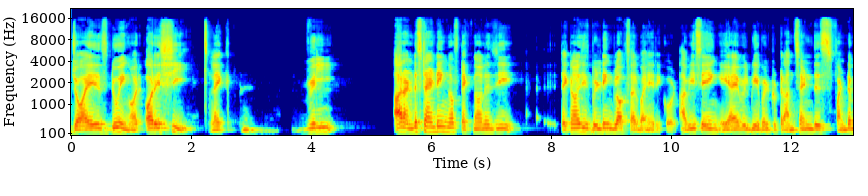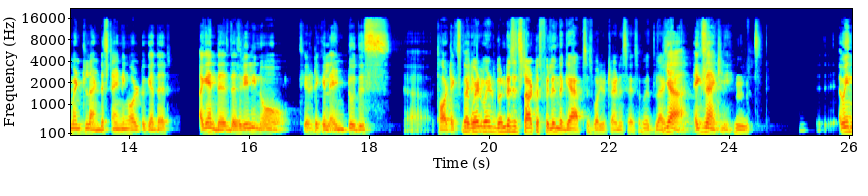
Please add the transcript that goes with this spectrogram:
Joi is doing, or or is she like? Will our understanding of technology technology's building blocks are binary code. Are we saying ai will be able to transcend this fundamental understanding altogether? Again there's there's really no theoretical end to this uh, thought like experiment. when, when when does it start to fill in the gaps is what you're trying to say so with like yeah exactly. Hmm. i mean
